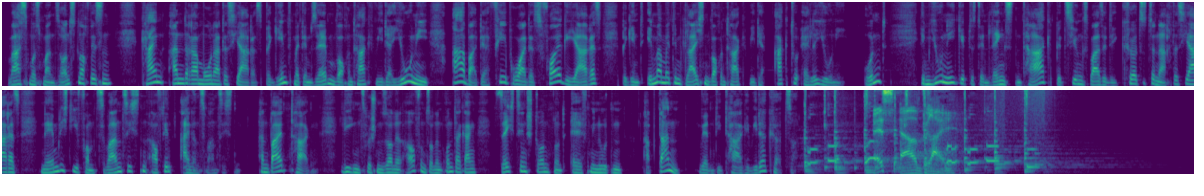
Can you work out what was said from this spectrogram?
Was muss man sonst noch wissen? Kein anderer Monat des Jahres beginnt mit demselben Wochentag wie der Juni, aber der Februar des Folgejahres beginnt immer mit dem gleichen Wochentag wie der aktuelle Juni. Und im Juni gibt es den längsten Tag bzw. die kürzeste Nacht des Jahres, nämlich die vom 20. auf den 21. An beiden Tagen liegen zwischen Sonnenauf- und Sonnenuntergang 16 Stunden und 11 Minuten. Ab dann werden die Tage wieder kürzer. SR3.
